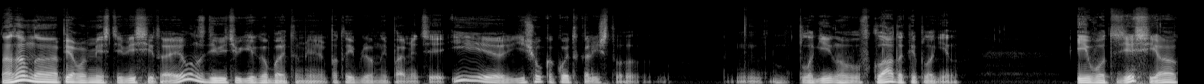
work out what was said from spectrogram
А там на первом месте висит iON с 9 гигабайтами потребленной памяти и еще какое-то количество плагинов, вкладок и плагинов. И вот здесь я,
